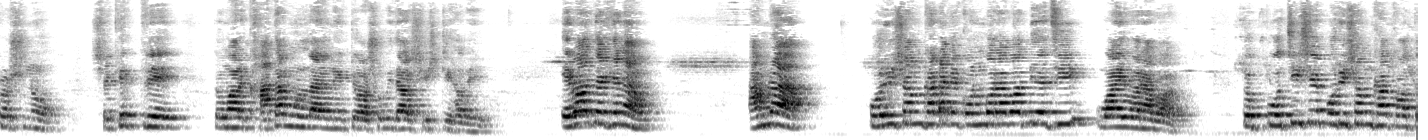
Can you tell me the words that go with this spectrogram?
প্রশ্ন, সেক্ষেত্রে তোমার খাতা মূল্যায়নে একটি অসুবিধার সৃষ্টি হবে। এবার দেখে নাও, আমরা পরিসংখ্যাটাকে কোন বরাবর দিয়েছি? ওয়াই বরাবর। তো পঁচিশে পরিসংখ্যা কত?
